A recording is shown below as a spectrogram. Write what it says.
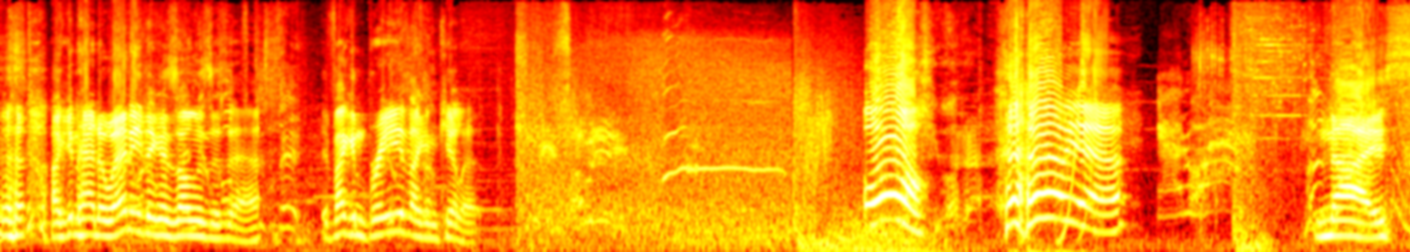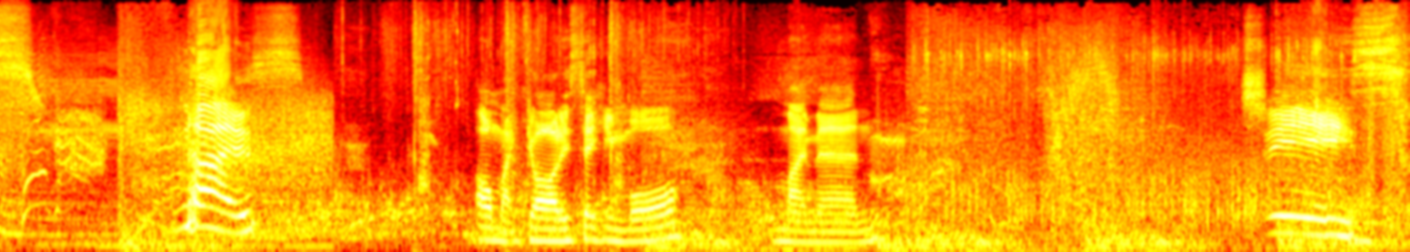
I can handle anything as long as it's there. If I can breathe, I can kill it. Oh! Hell yeah! Nice. Nice. Oh my god, he's taking more. My man. Jeez.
